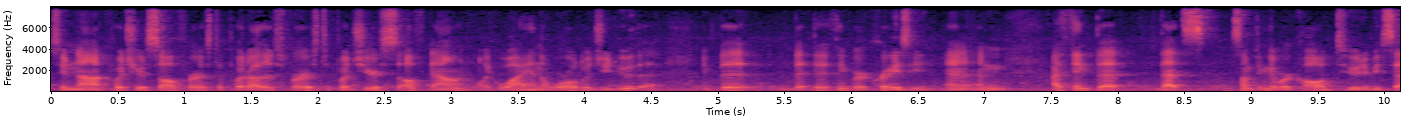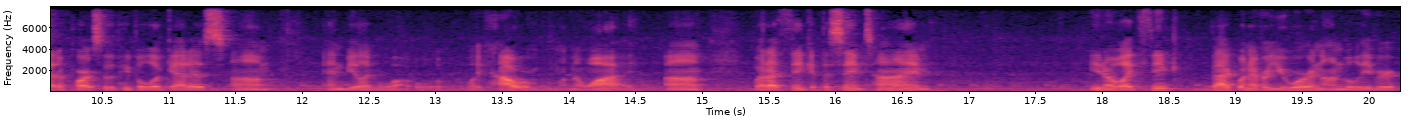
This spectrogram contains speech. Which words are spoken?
to not put yourself first, to put others first, to put yourself down. Like, why in the world would you do that? Like, the, the, they think we're crazy, and and I think that that's something that we're called to to be set apart, so that people look at us um, and be like, what, like how, and why? Um, but I think at the same time, you know, like think back whenever you were a non-believer,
